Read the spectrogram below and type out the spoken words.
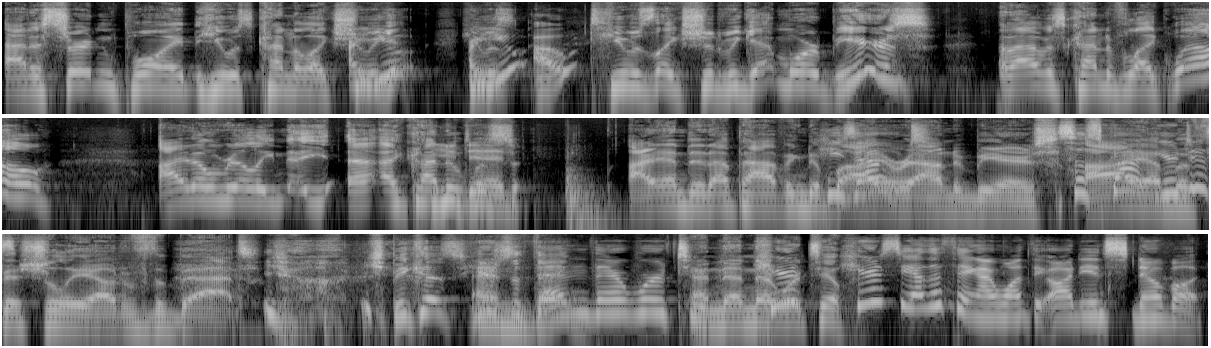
at a certain point, he was kind of like, "Should Are we you- get?" He are was, you out? He was like, "Should we get more beers?" And I was kind of like, "Well, I don't really." I I kind You of was. I ended up having to He's buy a round of beers. So, Scott, I am you're just- officially out of the bet. because here's and the thing. then there were two. And then there Here- were two. Here's the other thing I want the audience to know about.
